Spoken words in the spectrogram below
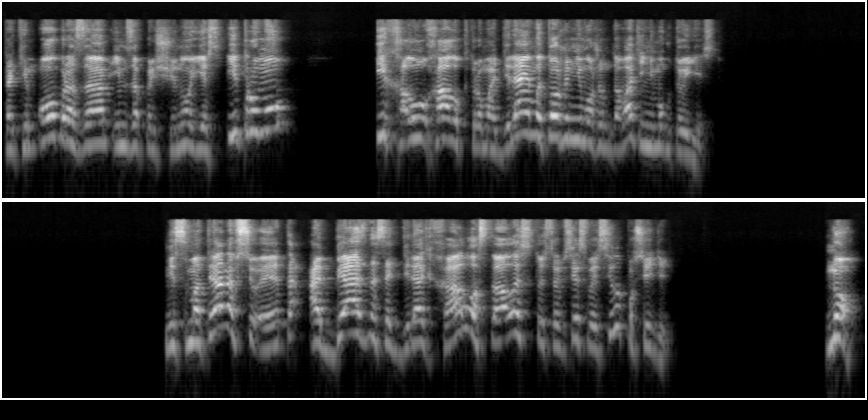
Таким образом, им запрещено есть и труму, и халу, халу, которую мы отделяем, мы тоже им не можем давать и не могут ее есть. Несмотря на все это, обязанность отделять халу осталась, то есть все свои силы по сей день. Но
